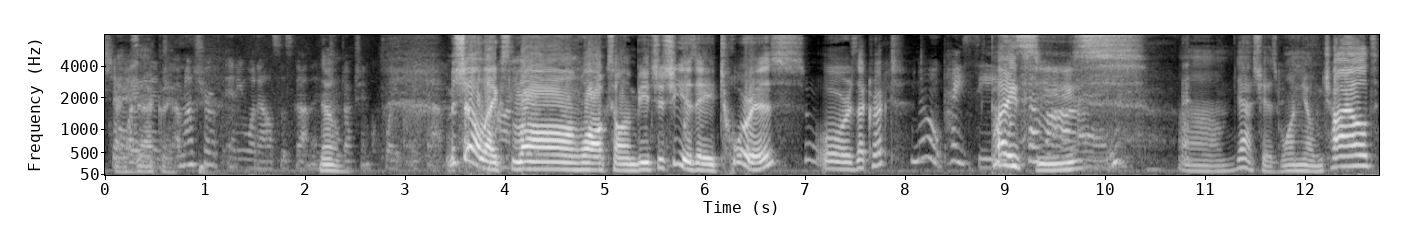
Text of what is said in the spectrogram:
Introduction. Exactly. I'm not sure if anyone else has gotten an No. introduction quite like that. Michelle likes long walks on beaches. She is a Taurus, or is that correct? No, Pisces. Come on. Pisces. Um, yeah, she has one young child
